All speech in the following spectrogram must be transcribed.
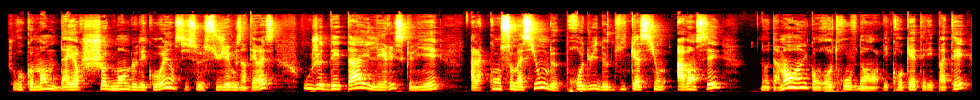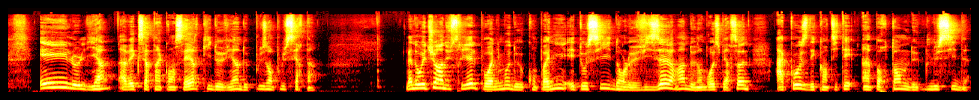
Je vous recommande d'ailleurs chaudement de le découvrir si ce sujet vous intéresse où je détaille les risques liés à la consommation de produits de glycation avancés, notamment hein, qu'on retrouve dans les croquettes et les pâtés, et le lien avec certains cancers qui devient de plus en plus certain. La nourriture industrielle pour animaux de compagnie est aussi dans le viseur hein, de nombreuses personnes à cause des quantités importantes de glucides.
